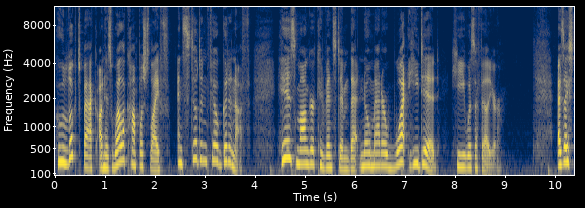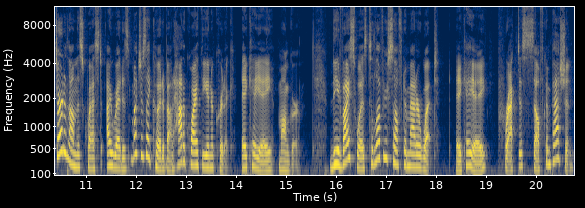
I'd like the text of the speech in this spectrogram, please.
who looked back on his well accomplished life and still didn't feel good enough. His monger convinced him that no matter what he did, he was a failure. As I started on this quest, I read as much as I could about how to quiet the inner critic, aka monger. The advice was to love yourself no matter what, aka practice self compassion.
